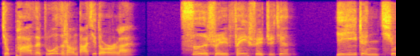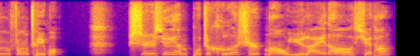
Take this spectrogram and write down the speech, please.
就趴在桌子上打起盹儿来。似睡非睡之间，一阵清风吹过，史学院不知何时冒雨来到学堂，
